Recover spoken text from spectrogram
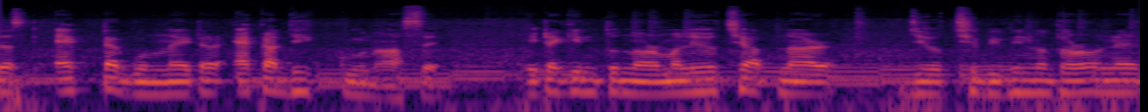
জাস্ট একটা গুণ না, এটার একাধিক গুণ আছে। এটা কিন্তু নর্মালি হচ্ছে আপনার যে হচ্ছে বিভিন্ন ধরনের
